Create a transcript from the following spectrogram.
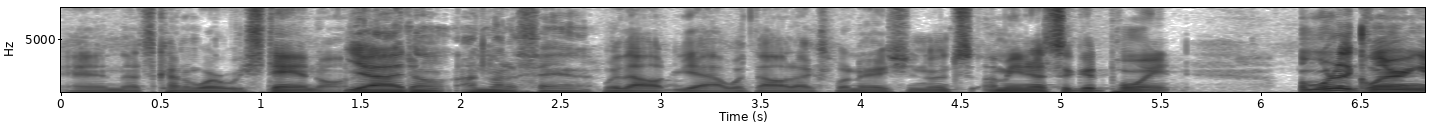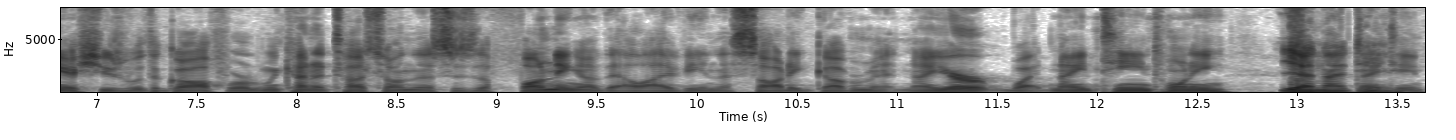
And that's kind of where we stand on it. yeah i don't i'm not a fan without yeah without explanation it's i mean that's a good point one of the glaring issues with the golf world and we kind of touched on this is the funding of the liv and the saudi government. Now you're what 19 20 yeah 19, 19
